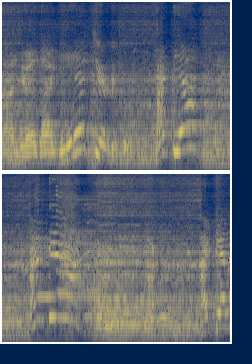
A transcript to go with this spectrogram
ನಾನು ಹೇಳ್ದಾಗೆ ಕೇಳಬೇಕು. ಹಾಡ್ತೀಯಾ? ಹಾಡ್ತೀಯಾ? ಹಾಡ್ತೀಯಲ್ಲ?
